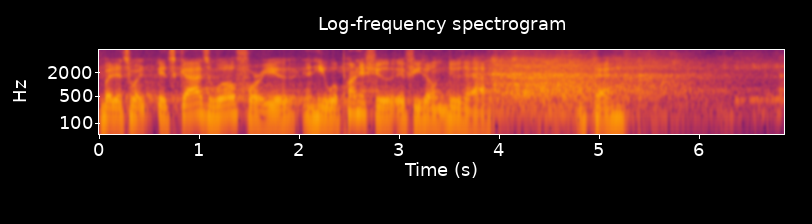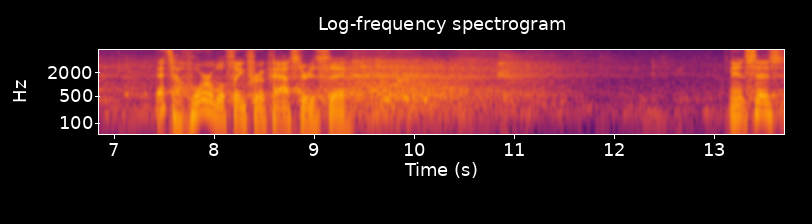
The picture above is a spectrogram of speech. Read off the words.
but it's what it's God's will for you, and He will punish you if you don't do that. Okay? That's a horrible thing for a pastor to say. And it says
